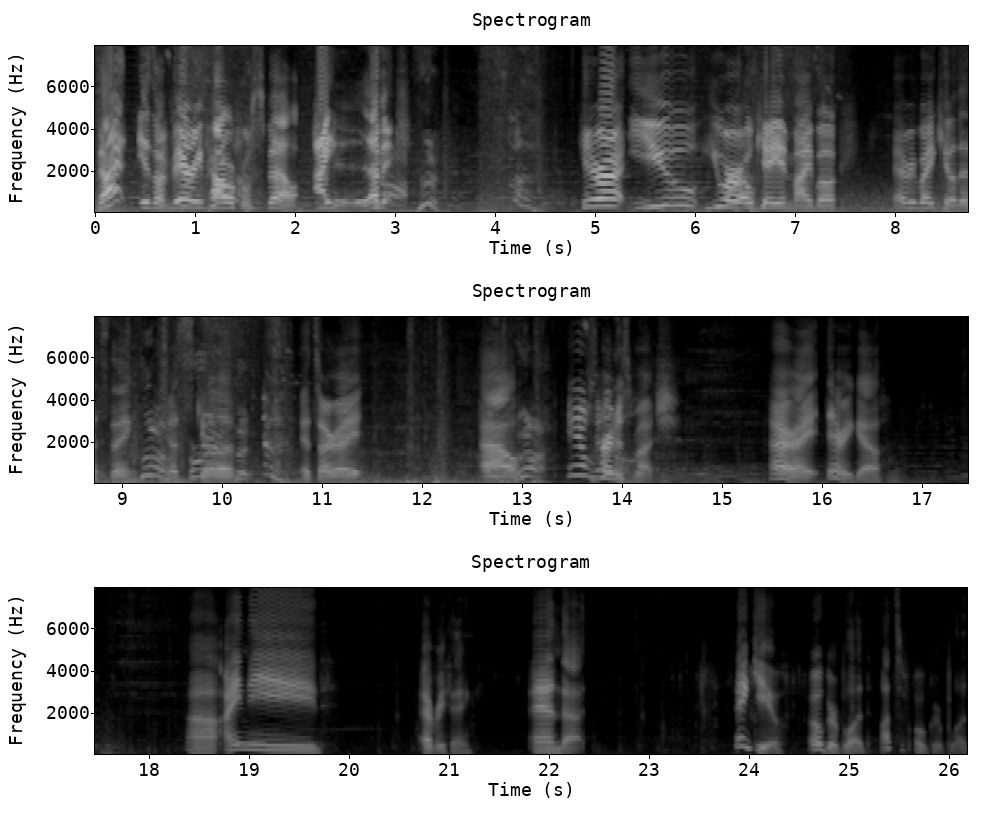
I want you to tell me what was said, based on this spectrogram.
That is a very powerful spell. I love it. Hera, you you are okay in my book. Everybody kill this thing. Just kill him. It's alright. Ow. He don't hurt as much. Alright, there we go. Uh, I need everything. And that. Thank you. Ogre blood. Lots of ogre blood.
